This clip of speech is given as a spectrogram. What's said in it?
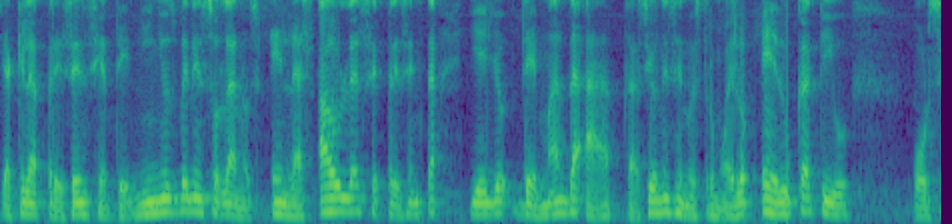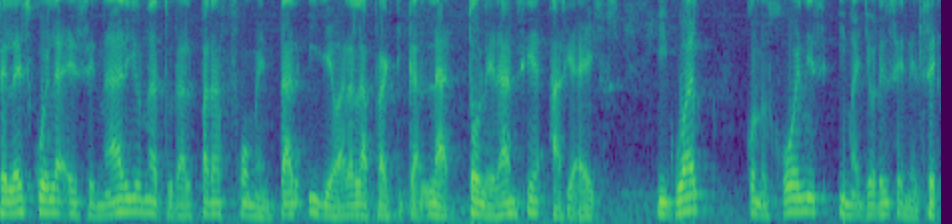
ya que la presencia de niños venezolanos en las aulas se presenta y ello demanda adaptaciones en nuestro modelo educativo por ser la escuela escenario natural para fomentar y llevar a la práctica la tolerancia hacia ellos. Igual con los jóvenes y mayores en el ser.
